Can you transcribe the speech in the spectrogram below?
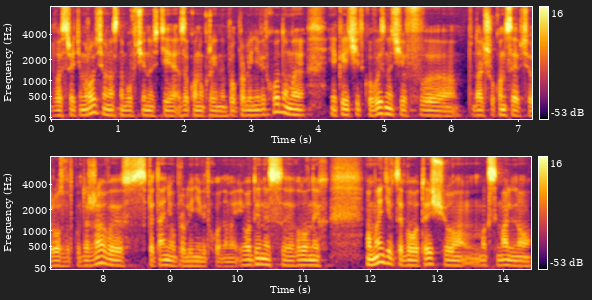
У 2023 році у нас набув чинності закон України про управління відходами, який чітко визначив е, подальшу концепцію розвитку держави з питання управління відходами. І один із головних моментів це було те, що максимально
